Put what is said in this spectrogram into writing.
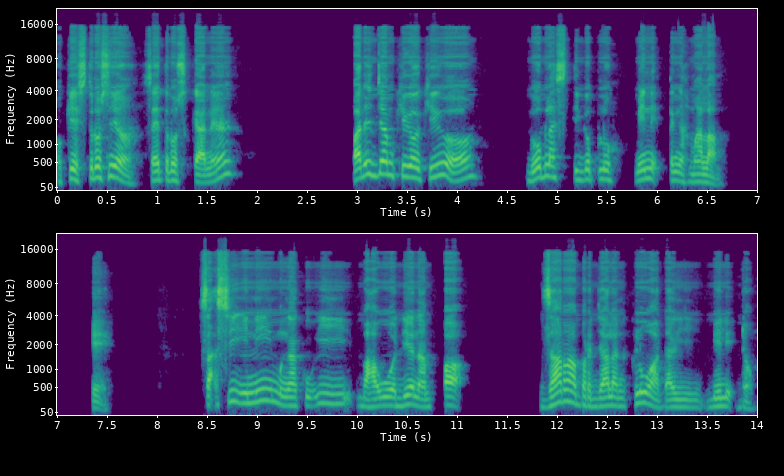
Okey, seterusnya saya teruskan ya. Pada jam kira-kira 12.30 minit tengah malam. Okey. Saksi ini mengakui bahawa dia nampak Zara berjalan keluar dari bilik dom.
